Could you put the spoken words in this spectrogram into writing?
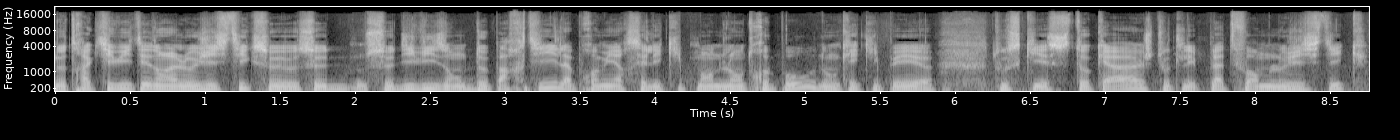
Notre activité dans la logistique se, se, divise en deux parties. La première, c'est l'équipement de l'entrepôt, donc équiper euh, tout ce qui est stockage, toutes les plateformes logistiques,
